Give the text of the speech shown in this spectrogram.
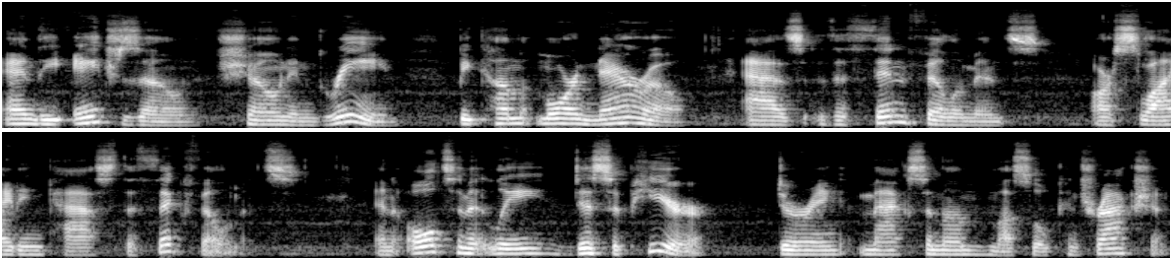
and the H zone, shown in green, become more narrow as the thin filaments are sliding past the thick filaments and ultimately disappear during maximum muscle contraction.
